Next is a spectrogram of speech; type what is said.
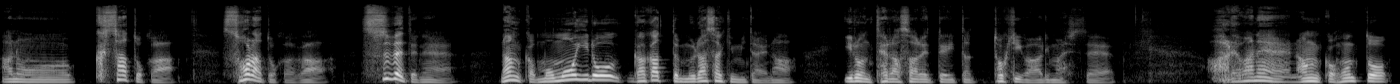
あのー、草とか、空とかが、すべてね、なんか桃色がかった紫みたいな色に照らされていた時がありまして、あれはね、なんかほんと、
